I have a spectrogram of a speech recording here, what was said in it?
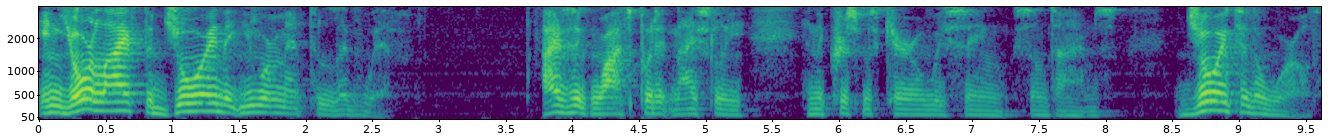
in your life the joy that you were meant to live with. Isaac Watts put it nicely in the Christmas carol we sing sometimes Joy to the world.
